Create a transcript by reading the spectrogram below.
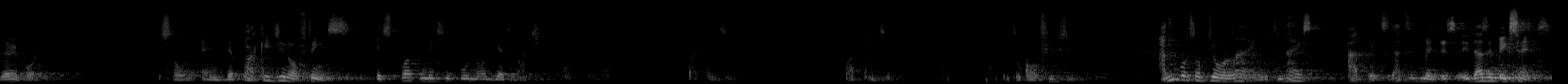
Very important. It's not and the packaging of things is what makes people not get much. Packaging. Packaging. It will confuse you. Have you bought something online with nice adverts that it doesn't make sense?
